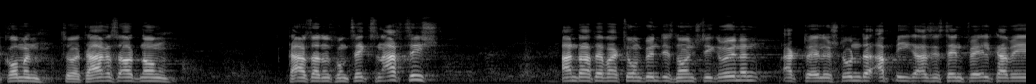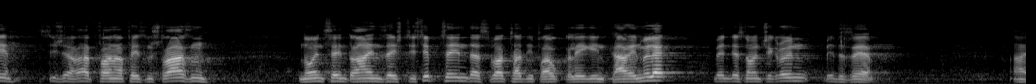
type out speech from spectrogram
kommen zur Tagesordnung. Tagesordnungspunkt 86, Antrag der Fraktion BÜNDNIS 90 die GRÜNEN, Aktuelle Stunde, Abbiegeassistent für Lkw, sicherer Radfahren auf Hessens Straßen, 19 17 Das Wort hat die Frau Kollegin Karin Müller, BÜNDNIS 90 die GRÜNEN. Bitte sehr. Ah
